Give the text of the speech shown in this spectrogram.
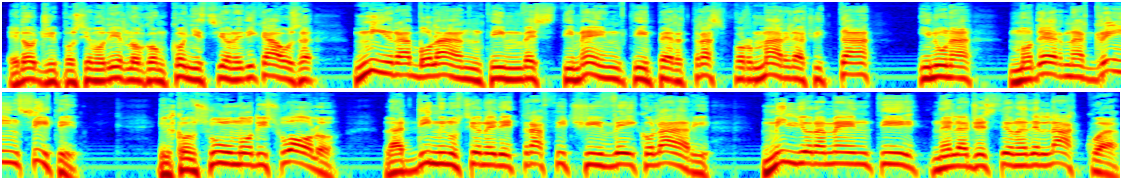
ed oggi possiamo dirlo con cognizione di causa, mirabolanti investimenti per trasformare la città in una moderna Green City. Il consumo di suolo, la diminuzione dei traffici veicolari, miglioramenti nella gestione dell'acqua,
